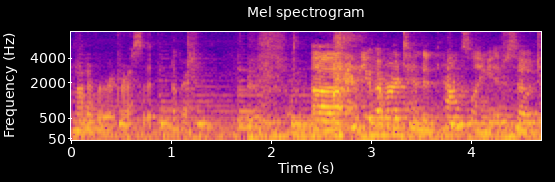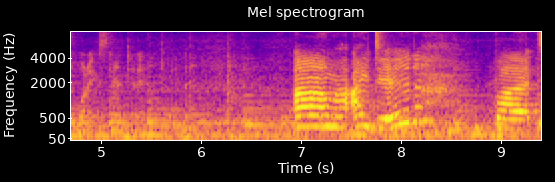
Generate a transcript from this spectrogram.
not ever address it. Okay. Uh, have you ever attended counseling? If so, to what extent did it help you? Um, I did, but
